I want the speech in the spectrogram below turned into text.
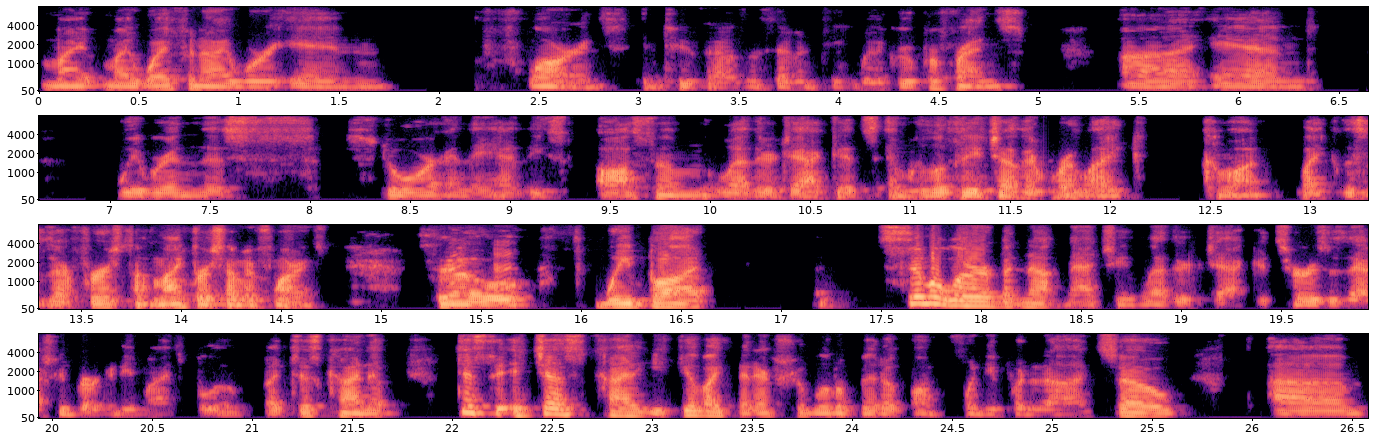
my my wife and i were in florence in 2017 with a group of friends uh, and we were in this store and they had these awesome leather jackets and we looked at each other we're like come on like this is our first time my first time in florence so we bought similar but not matching leather jackets. Hers is actually burgundy, mine's blue, but just kind of just it just kind of you feel like that extra little bit of oomph when you put it on. So um,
